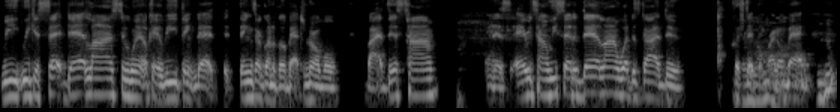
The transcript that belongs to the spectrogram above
We we can set deadlines to when okay we think that things are going to go back to normal by this time, and it's every time we set a deadline, what does God do? Push that thing right on back. Mhm.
